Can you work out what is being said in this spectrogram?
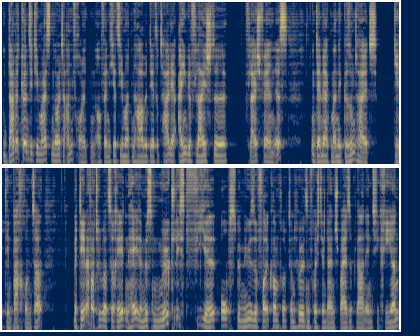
Und damit können sich die meisten Leute anfreunden. Auch wenn ich jetzt jemanden habe, der total der eingefleischte Fleischfan ist und der merkt, meine Gesundheit geht den Bach runter, mit denen einfach drüber zu reden, hey, wir müssen möglichst viel Obst, Gemüse, Vollkornprodukte und Hülsenfrüchte in deinen Speiseplan integrieren.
